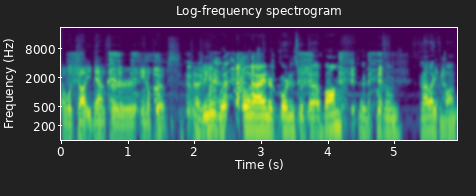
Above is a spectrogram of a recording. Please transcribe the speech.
I will jot you down for anal probes. I think Will Will and I, in accordance with a bomb, we're we're going. I like the bomb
